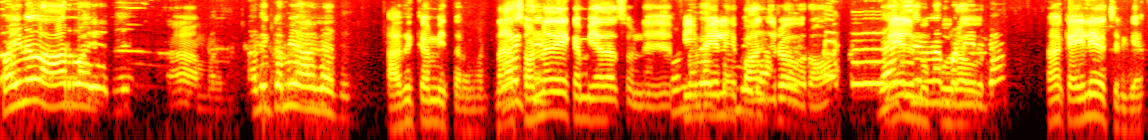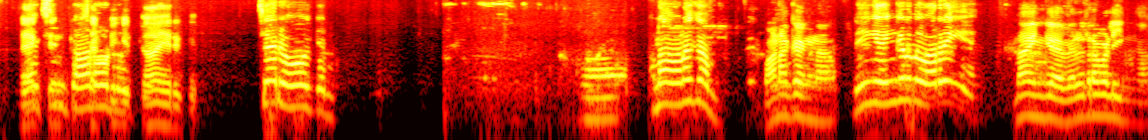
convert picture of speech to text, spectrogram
ஃபைனல் ஆறு ரூபாய் அது. ஆமா. அது கம்மி ஆகாது. அது கம்மி தர மாட்டேன் நான் சொன்னதே கம்மியா தான் சொன்னேன். ஃபீமேலே பாஞ்சு ரூபா வரும். மேல் முப்பது ரூபா வரும். ஆ கையிலே வச்சிருக்கேன். வேக்சின் சர்டிஃபிகேட் ஆ இருக்கு. சரி ஓகேம்மா அண்ணா வணக்கம். வணக்கங்கண்ணா. நீங்க எங்க இருந்து வர்றீங்க? நான் இங்க வெள்ளரவழிங்கண்ணா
